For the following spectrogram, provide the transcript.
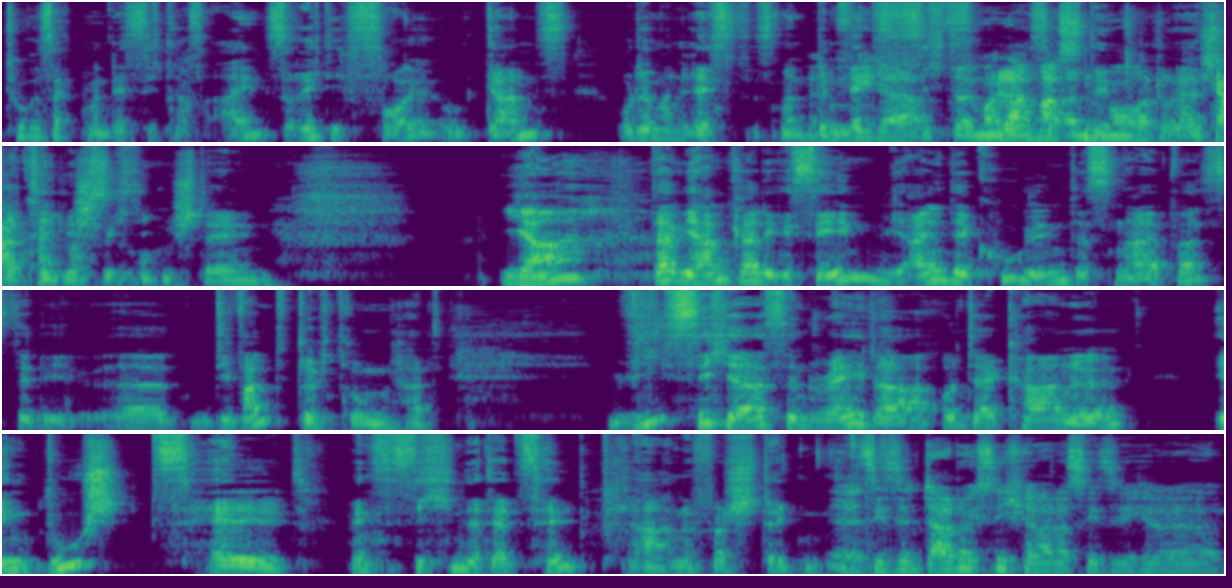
Ture sagt, man lässt sich drauf ein, so richtig voll und ganz, oder man lässt es. Man benetzt Entweder sich dann voller nur so an den oder äh, strategisch wichtigen Stellen. Ja, Da, wir haben gerade gesehen, wie eine der Kugeln des Snipers der die, äh, die Wand durchdrungen hat. Wie sicher sind Radar und der Colonel, im Duschzelt, wenn sie sich hinter der Zeltplane verstecken. Sie sind dadurch sicherer, dass sie sich, äh,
